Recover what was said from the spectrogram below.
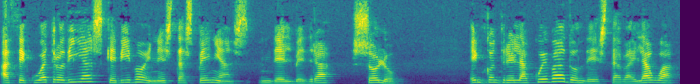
Hace cuatro días que vivo en estas peñas del Vedrá, solo. Encontré la cueva donde estaba el agua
